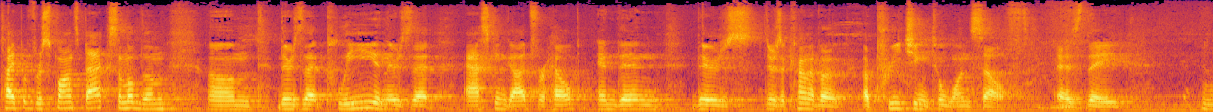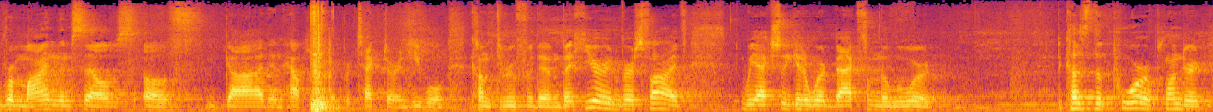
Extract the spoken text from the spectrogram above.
type of response back. Some of them, um, there's that plea and there's that asking God for help, and then there's, there's a kind of a, a preaching to oneself as they remind themselves of God and how He's the protector and He will come through for them. But here in verse 5, we actually get a word back from the Lord. Because the poor are plundered,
